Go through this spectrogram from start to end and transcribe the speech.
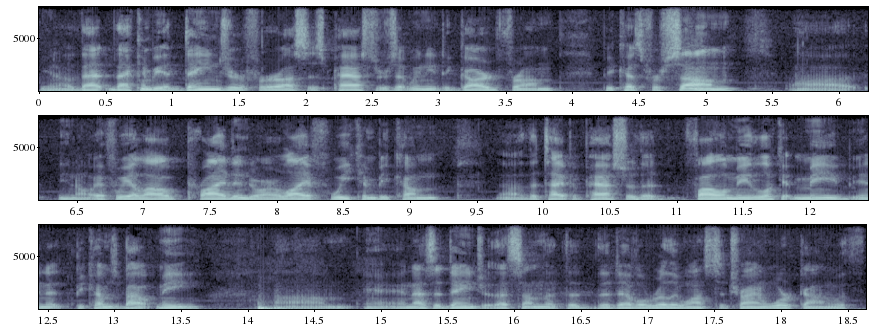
you know that that can be a danger for us as pastors that we need to guard from because for some uh, you know if we allow pride into our life we can become uh, the type of pastor that follow me look at me and it becomes about me. Um, and, and that's a danger. That's something that the, the devil really wants to try and work on with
